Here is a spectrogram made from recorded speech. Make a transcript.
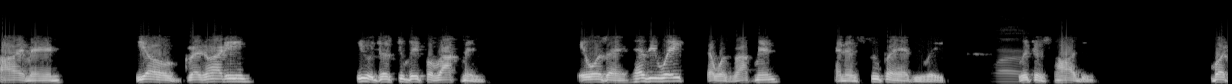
All right, man. Yo, Greg Hardy, he was just too big for Rahman. It was a heavyweight that was Rahman, and then super heavyweight, which is Hardy. But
